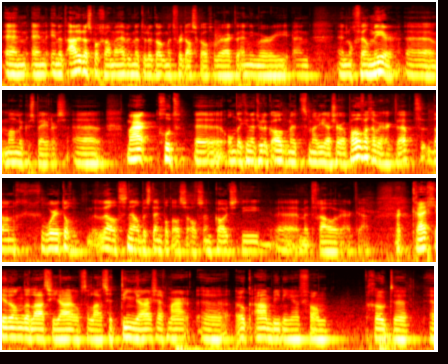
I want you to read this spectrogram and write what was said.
en, en in het Adidas-programma heb ik natuurlijk ook met Verdasco gewerkt, Andy Murray en, en nog veel meer mannelijke spelers. maar goed, omdat je natuurlijk ook met Maria Sharapova gewerkt hebt, dan word je toch wel snel bestempeld als, als een coach die met vrouwen werkt. Ja. Maar krijg je dan de laatste jaren of de laatste tien jaar, zeg maar, uh, ook aanbiedingen van grote uh,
